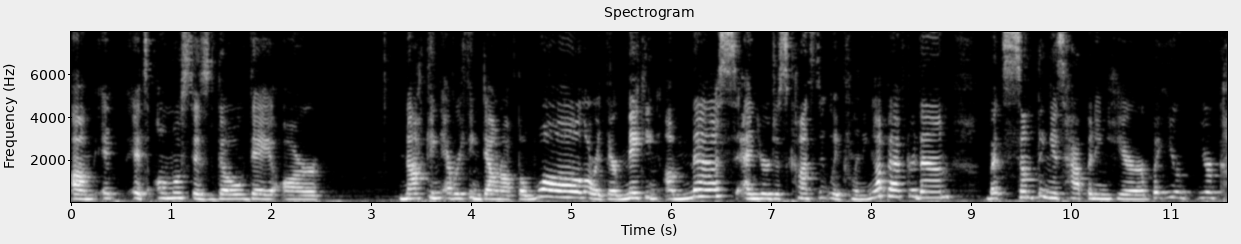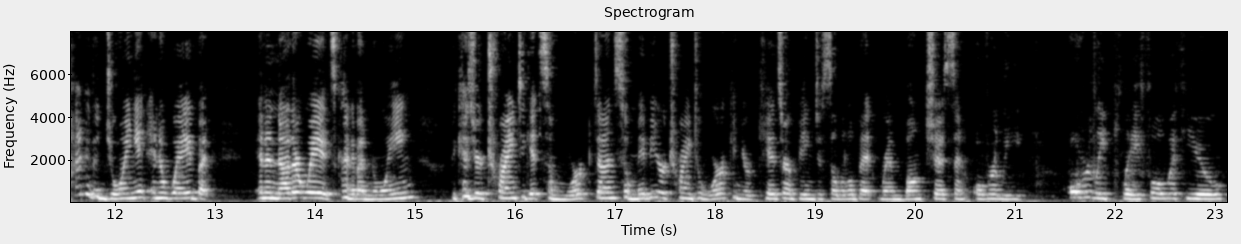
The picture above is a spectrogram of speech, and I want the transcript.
Um, it, it's almost as though they are knocking everything down off the wall or they're making a mess and you're just constantly cleaning up after them but something is happening here but you're you're kind of enjoying it in a way but in another way it's kind of annoying because you're trying to get some work done. So maybe you're trying to work and your kids are being just a little bit rambunctious and overly overly playful with you.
